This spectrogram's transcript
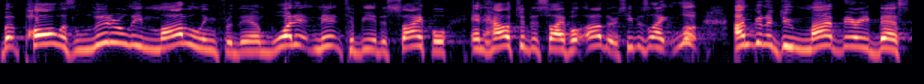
but Paul was literally modeling for them what it meant to be a disciple and how to disciple others. He was like, Look, I'm going to do my very best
